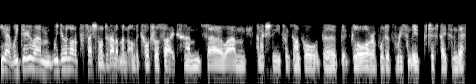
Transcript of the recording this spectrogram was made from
Yeah, we do. Um, we do a lot of professional development on the cultural side. Um, so, um, and actually, for example, the, the GLAW would have recently participated in this,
